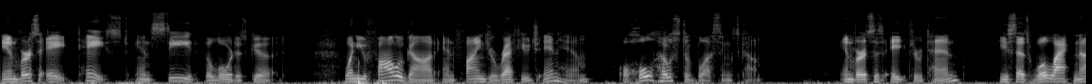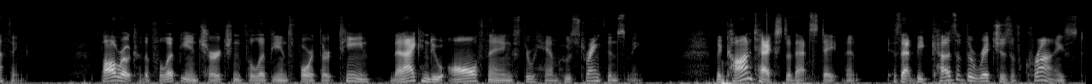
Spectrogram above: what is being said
In verse 8, taste and see that the Lord is good. When you follow God and find your refuge in him, a whole host of blessings come. In verses 8 through 10, he says, We'll lack nothing. Paul wrote to the Philippian church in Philippians 4:13 that I can do all things through him who strengthens me. The context of that statement is that because of the riches of Christ,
